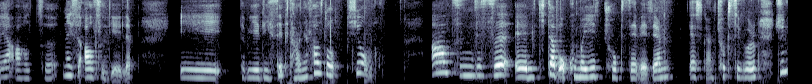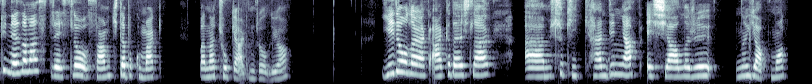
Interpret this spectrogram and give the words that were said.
veya altı. Neyse altı diyelim. Ee, tabii yedi ise bir tane fazla. Bir şey olmaz. Altıncısı e, kitap okumayı çok severim. Gerçekten çok seviyorum. Çünkü ne zaman stresli olsam kitap okumak bana çok yardımcı oluyor. Yedi olarak arkadaşlar em, şu ki kendin yap eşyalarını yapmak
